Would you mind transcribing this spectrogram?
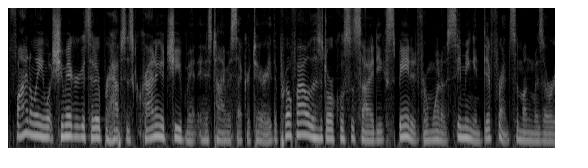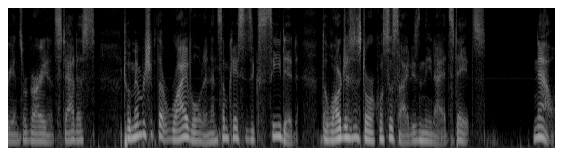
Finally, what Shoemaker considered perhaps his crowning achievement in his time as secretary, the profile of the Historical Society expanded from one of seeming indifference among Missourians regarding its status to a membership that rivaled and in some cases exceeded the largest historical societies in the United States. Now,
